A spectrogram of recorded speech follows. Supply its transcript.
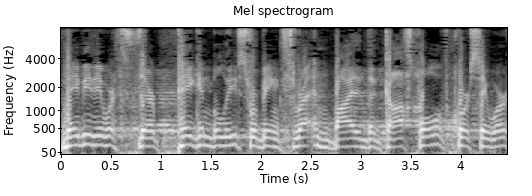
maybe they were their pagan beliefs were being threatened by the gospel. Of course they were.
